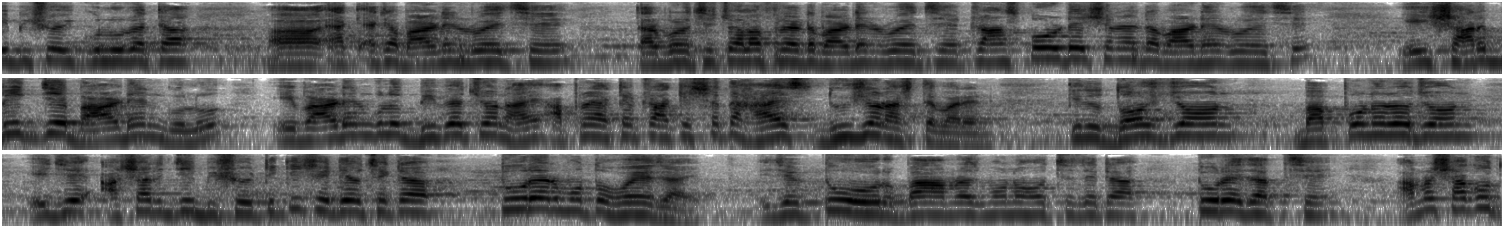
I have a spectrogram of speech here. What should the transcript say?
এই বিষয়গুলোর একটা একটা বার্ডেন রয়েছে। তারপর হচ্ছে চলাফেরার একটা বার্ডেন রয়েছে। ট্রান্সপোর্টেশনের একটা বার্ডেন রয়েছে। এই সার্বিক যে বার্ডেনগুলো এই বার্ডেনগুলো বিবেচনায় আপনার একটা ট্রাকের সাথে হায়েস্ট দুইজন আসতে পারেন। কিন্তু জন বা পনেরো জন, এই যে আসার যে বিষয়টি কি, সেটা হচ্ছে একটা ট্যুরের মতো হয়ে যায়। এই যে ট্যুর বা আমরা মনে হচ্ছে যেটা ট্যুরে যাচ্ছে। আমরা স্বাগত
